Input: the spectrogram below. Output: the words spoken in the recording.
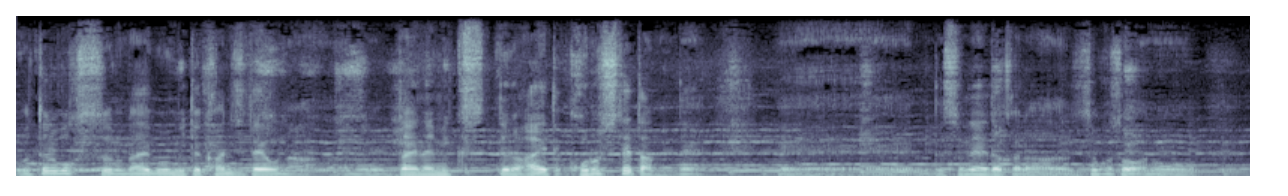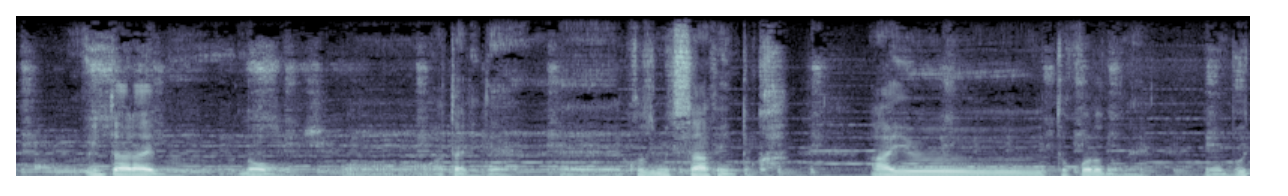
ウルトラボックスのライブを見て感じたようなあのダイナミックスっていうのはあえて殺してたんで、えー、ですねだからそれこそあのウィンターライブのあたりで、えー、コズミックサーフィンとかああいうところのねもうぶっ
